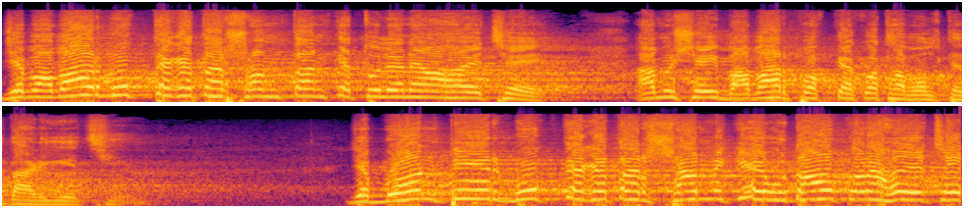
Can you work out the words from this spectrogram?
যে বাবার বুক থেকে তার সন্তানকে তুলে নেওয়া হয়েছে, আমি সেই বাবার পক্ষে কথা বলতে দাঁড়িয়েছি। যে বোনটির বুক থেকে তার স্বামীকে উদাও করা হয়েছে,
